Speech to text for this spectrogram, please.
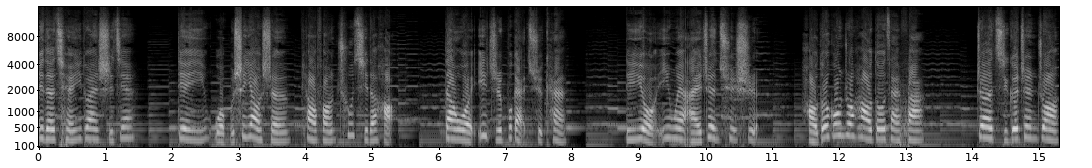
记得前一段时间，电影《我不是药神》票房出奇的好，但我一直不敢去看。李咏因为癌症去世，好多公众号都在发，这几个症状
